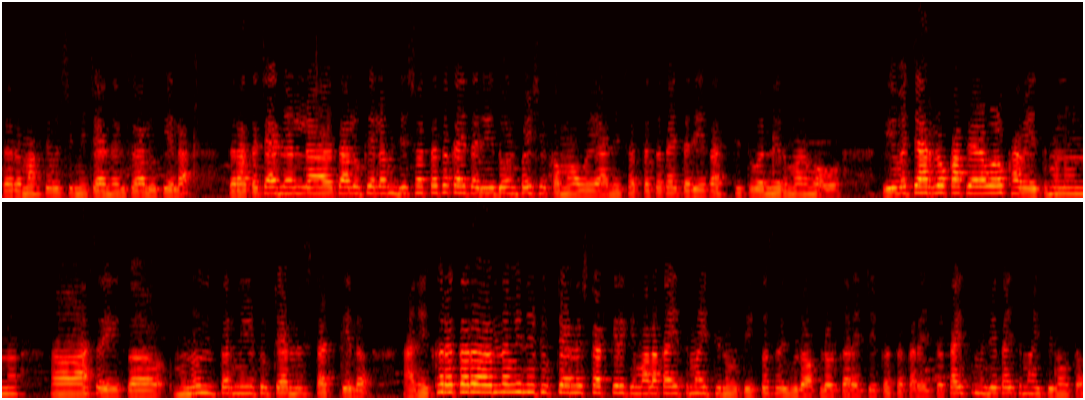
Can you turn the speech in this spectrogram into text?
तर मागच्या वर्षी मी चॅनल चालू केला. तर आता चॅनल चालू केलं म्हणजे स्वतःचं काहीतरी दोन पैसे कमावे आणि स्वतःचं काहीतरी एक अस्तित्व निर्माण व्हावं. किंवा चार लोक आपल्याला ओळखावेत म्हणून असं एक म्हणून तर मी युट्यूब चॅनल स्टार्ट केलं. आणि खरं तर नवीन युट्यूब चॅनल स्टार्ट केलं की मला काहीच माहिती नव्हती कसं व्हिडिओ अपलोड करायचे कसं करायचं काहीच म्हणजे काहीच माहिती नव्हतं.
